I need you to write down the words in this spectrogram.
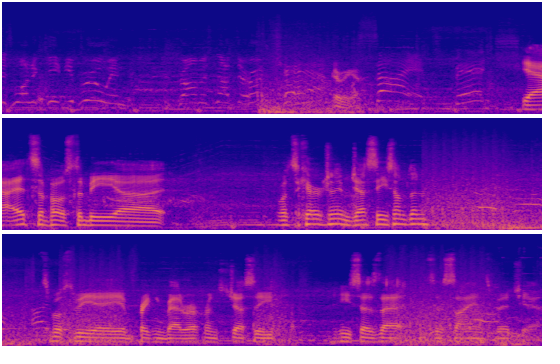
just want to keep you brewing. Promise not to hurt Yeah. There we go. Science, bitch. Yeah, it's supposed to be, uh... What's the character name? Jesse something? It's supposed to be a Breaking Bad reference, Jesse. And he says that. He says science, bitch, yeah.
